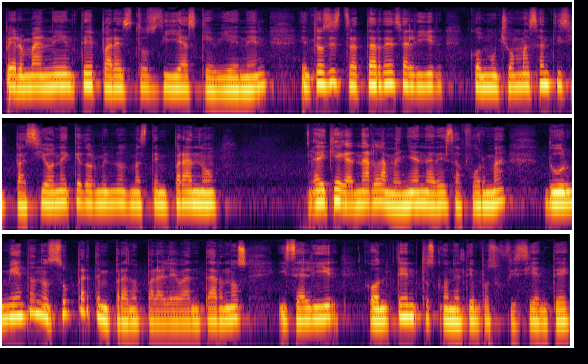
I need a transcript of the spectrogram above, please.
permanente para estos días que vienen. Entonces tratar de salir con mucho más anticipación, hay que dormirnos más temprano, hay que ganar la mañana de esa forma, durmiéndonos súper temprano para levantarnos y salir contentos con el tiempo suficiente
